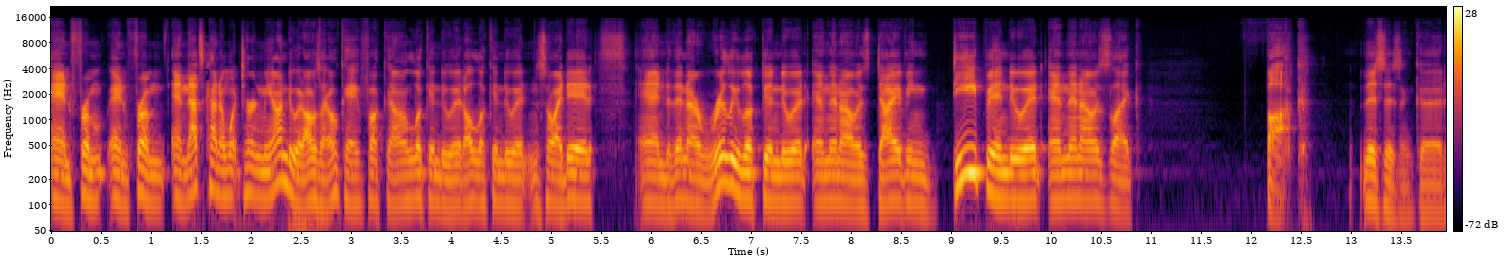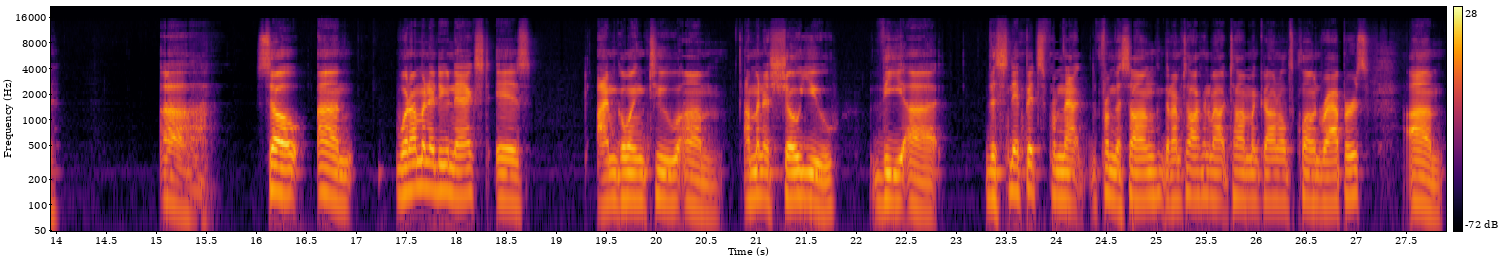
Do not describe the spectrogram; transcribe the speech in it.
and from and from and that's kind of what turned me onto it. I was like okay fuck I'll look into it I'll look into it and so I did and then I really looked into it and then I was diving deep into it and then I was like fuck this isn't good. Uh so um what I'm gonna do next is I'm going to um I'm gonna show you the uh the snippets from that from the song that I'm talking about, Tom McDonald's cloned rappers. Um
